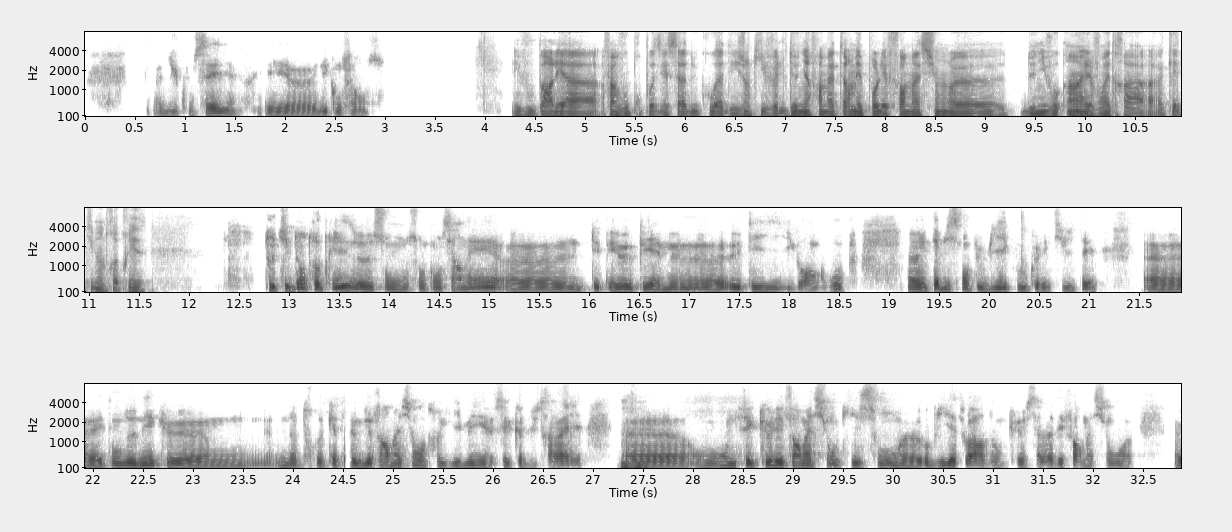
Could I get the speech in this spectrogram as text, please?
du conseil et des conférences. Et vous parlez à, enfin, vous proposez ça du coup à des gens qui veulent devenir formateurs, mais pour les formations euh, de niveau 1, elles vont être à, quel type d'entreprise? Tout type d'entreprises euh, sont, sont concernées, euh, TPE, PME, ETI, grands groupes. établissement public ou collectivité. étant donné que notre catalogue de formation, entre guillemets, c'est le code du travail, mmh on, ne fait que les formations qui sont obligatoires. Donc, ça va des formations euh,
